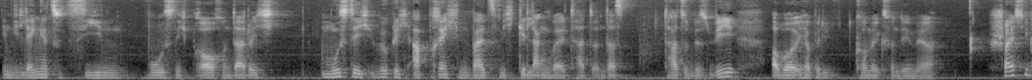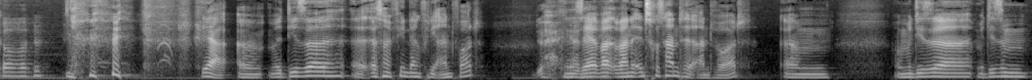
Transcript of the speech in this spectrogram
in die Länge zu ziehen, wo es nicht braucht. Und dadurch musste ich wirklich abbrechen, weil es mich gelangweilt hat. Und das tat so ein bisschen weh, aber ich habe ja die Comics, von dem her scheißegal. Ja, ähm, mit dieser, äh, erstmal vielen Dank für die Antwort. Sehr, war, war eine interessante Antwort. Ähm, und mit dieser, mit diesem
